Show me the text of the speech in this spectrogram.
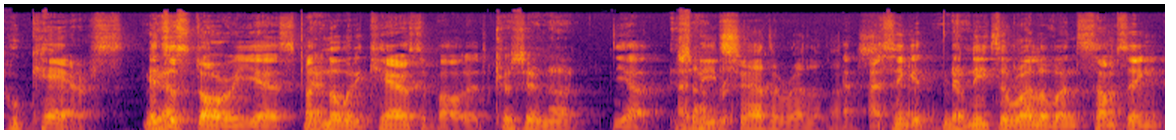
who cares? It's Yeah. a story, yes, but Yeah. nobody cares about it. Because they're not. Yeah, It needs to have the relevance. I think it, Yeah. it needs a relevance, something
